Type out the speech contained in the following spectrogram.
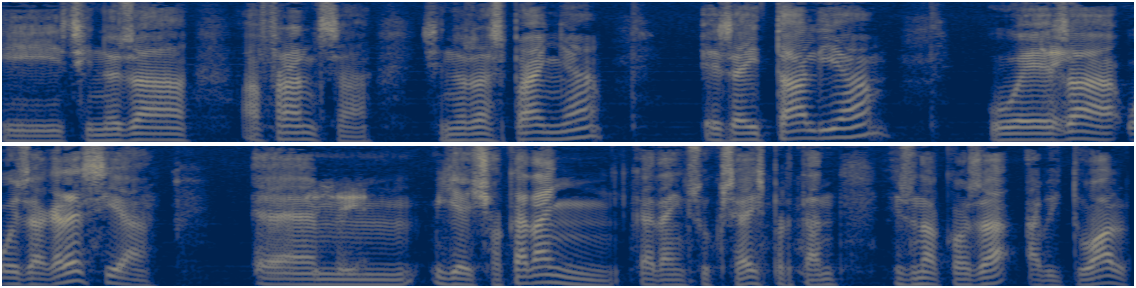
I si no és a, a França, si no és a Espanya, és a Itàlia o és, sí. a, o és a Grècia. Eh, sí. I això cada any, cada any succeeix, per tant, és una cosa habitual.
